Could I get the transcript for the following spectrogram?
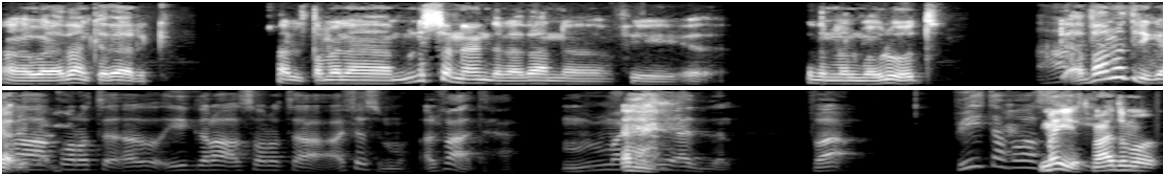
آه، والأذان كذلك طبعا آه، من السنة عندنا اذان آه، في آه، اذن المولود. الظاهر ما يقرأ قاعد- قرة يقرأ سورة شو اسمه الفاتحة. ما يأذن. ف في تفاصيل. ميت ما عاد مولود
